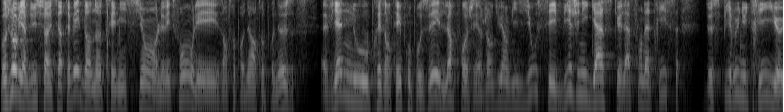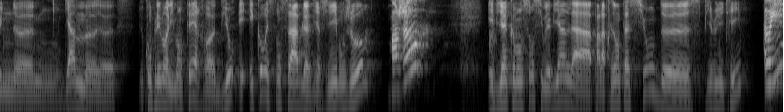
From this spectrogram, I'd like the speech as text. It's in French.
Bonjour, bienvenue sur Investir TV dans notre émission Levée de fonds où les entrepreneurs, entrepreneuses viennent nous présenter, proposer leurs projets. Aujourd'hui en visio, c'est Virginie Gasque, la fondatrice de Spirunutri, une euh, gamme euh, de compléments alimentaires euh, bio et éco-responsables. Virginie, bonjour. Bonjour. Eh bien, commençons, si vous voulez bien, par la présentation de Spirunutri. Oui,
